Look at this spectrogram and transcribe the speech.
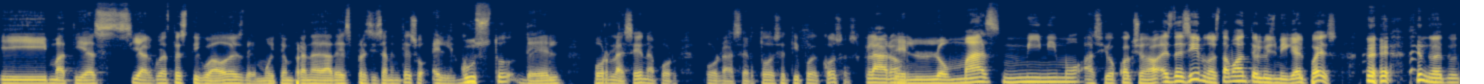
y Matías, si algo ha atestiguado desde muy temprana edad, es precisamente eso, el gusto de él por la escena, por, por hacer todo ese tipo de cosas Claro. en lo más mínimo ha sido coaccionado. Es decir, no estamos ante Luis Miguel, pues. no, es- no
